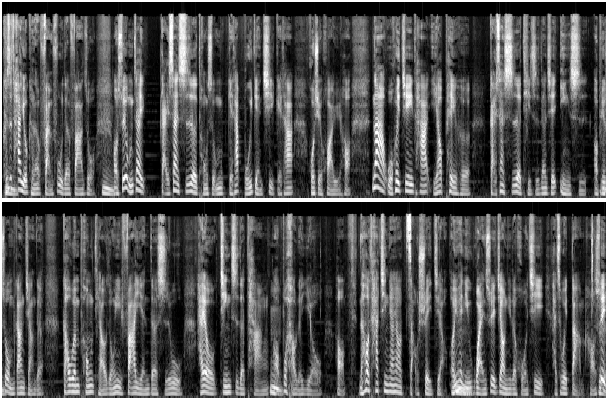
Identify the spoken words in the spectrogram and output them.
可是它有可能反复的发作。嗯，哦，所以我们在。改善湿热的同时，我们给他补一点气，给他活血化瘀哈。那我会建议他也要配合改善湿热体质的那些饮食哦，比如说我们刚刚讲的高温烹调容易发炎的食物，还有精致的糖哦，不好的油好。然后他尽量要早睡觉哦，因为你晚睡觉，你的火气还是会大嘛。好，所以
